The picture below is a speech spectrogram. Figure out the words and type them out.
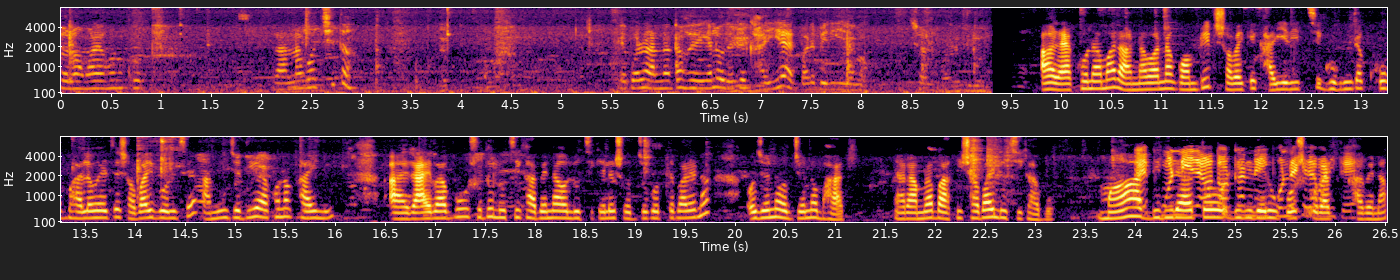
চলো আমার এখন খুব রান্না করছি তো। এরপর রান্নাটা হয়ে গেলে ওদেরকে খাইয়ে একবারে বেরিয়ে যাব। চলো। আর এখন আমার রান্না বান্না কমপ্লিট সবাইকে খাইয়ে দিচ্ছি। ঘুগনিটা খুব ভালো হয়েছে সবাই বলছে। আমি যদিও এখনও খাইনি। আর রায়বাবু শুধু লুচি খাবে না ও লুচি খেলে সহ্য করতে পারে না। ওই জন্য ওর জন্য ভাত। আর আমরা বাকি সবাই লুচি খাব। মা আর দিদিরা তো দিদিদের উপোস ওরা খাবে না।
